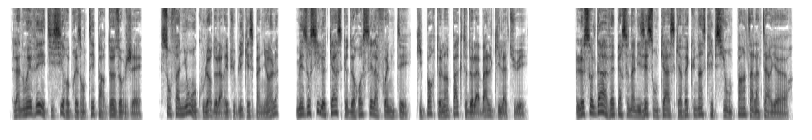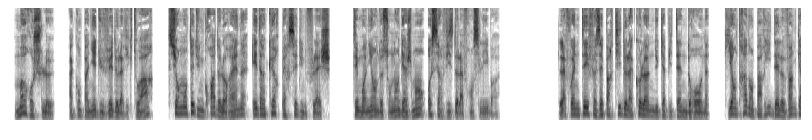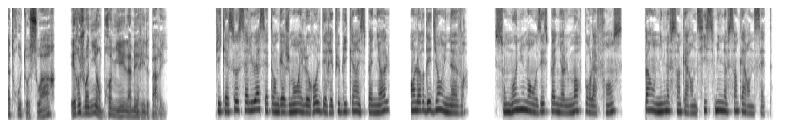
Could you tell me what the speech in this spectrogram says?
La Nueve est ici représentée par deux objets, son fanion aux couleurs de la République espagnole, mais aussi le casque de José Lafuente, qui porte l'impact de la balle qui l'a tué. Le soldat avait personnalisé son casque avec une inscription peinte à l'intérieur, mort au cheleu, accompagné du V de la victoire, surmonté d'une croix de Lorraine et d'un cœur percé d'une flèche, témoignant de son engagement au service de la France libre. La Fuente faisait partie de la colonne du capitaine Drone, qui entra dans Paris dès le 24 août au soir et rejoignit en premier la mairie de Paris. Picasso salua cet engagement et le rôle des républicains espagnols en leur dédiant une œuvre, son monument aux Espagnols morts pour la France, peint en 1946-1947.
